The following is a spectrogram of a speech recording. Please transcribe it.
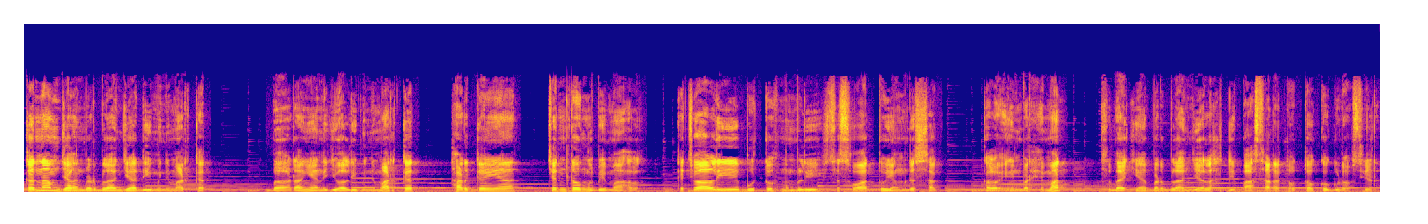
Keenam, jangan berbelanja di minimarket. Barang yang dijual di minimarket harganya cenderung lebih mahal, kecuali butuh membeli sesuatu yang mendesak. Kalau ingin berhemat, sebaiknya berbelanjalah di pasar atau toko grosir.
